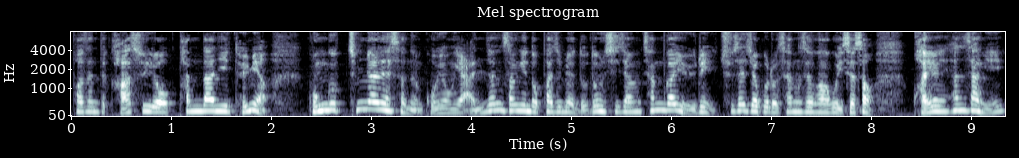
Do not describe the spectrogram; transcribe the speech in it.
가수요 판단이 되며 공급 측면에서는 고용의 안전성이 높아지며 노동시장 참가율이 추세적으로 상승하고 있어서 과열 현상이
